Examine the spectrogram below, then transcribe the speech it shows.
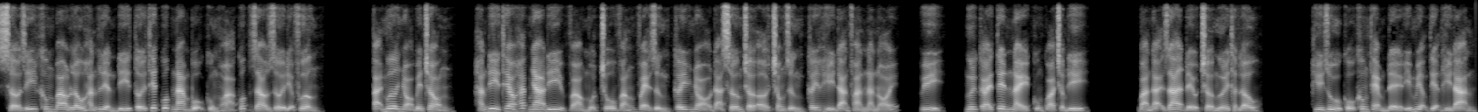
sở dĩ không bao lâu hắn liền đi tới thiết quốc nam bộ cùng hỏa quốc giao giới địa phương. Tại mưa nhỏ bên trong, hắn đi theo hát nha đi vào một chỗ vắng vẻ rừng cây nhỏ đã sớm chờ ở trong rừng cây hì đạn phàn là nói, uy, ngươi cái tên này cũng quá chậm đi. Bản đại gia đều chờ ngươi thật lâu. Thì dù cổ không thèm để ý miệng tiện hì đạn,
